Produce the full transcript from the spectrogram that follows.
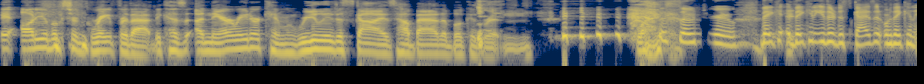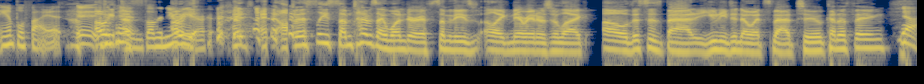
it, audiobooks are great for that because a narrator can really disguise how bad a book is written. Like- That's so true. They can, they can either disguise it or they can amplify it. It Oh, yes. depends on the Oh, yeah. narrator. and, and honestly, sometimes I wonder if some of these like narrators are like, "Oh, this is bad. You need to know it's bad too," kind of thing. Yeah,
